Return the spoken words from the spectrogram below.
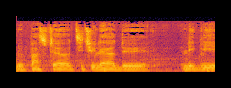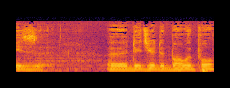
le pasteur titulaire de l'église euh, de Dieu de bon repos.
